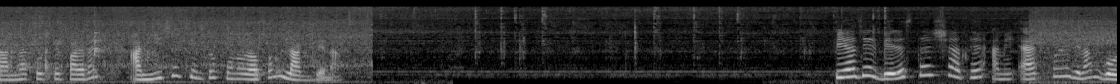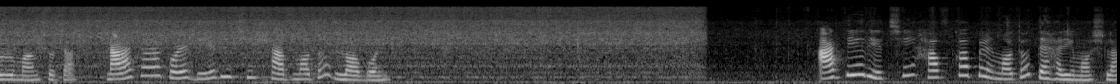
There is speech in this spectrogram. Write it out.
রান্না করতে পারবেন আর নিচে কিন্তু কোনো রকম লাগবে না। পেঁয়াজের বেরেস্তার সাথে আমি অ্যাড করে দিলাম গরুর মাংসটা। নাড়াচাড়া করে দিয়ে দিচ্ছি স্বাদ মতো লবণ। আর দিয়ে দিচ্ছি হাফ কাপের মতো তেহারি মশলা।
